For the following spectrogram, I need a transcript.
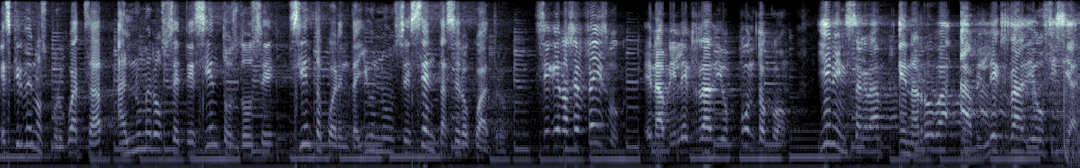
Escríbenos por WhatsApp al número 712-141-6004. Síguenos en Facebook en abrilexradio.com y en Instagram en arroba abrilexradiooficial.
